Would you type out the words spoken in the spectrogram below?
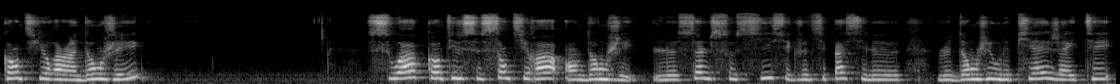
quand il y aura un danger, soit quand il se sentira en danger. Le seul souci, c'est que je ne sais pas si le, danger ou le piège a été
